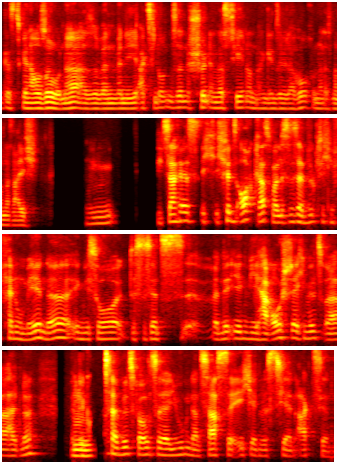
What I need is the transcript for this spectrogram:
das genau so. Ne? Also wenn, wenn die Aktien unten sind, schön investieren und dann gehen sie wieder hoch und dann ist man reich. Hm, Die Sache ist, ich, ich finde es auch krass, weil es ist ja wirklich ein Phänomen, ne? Irgendwie so, das ist jetzt, äh, wenn du irgendwie herausstechen willst oder halt, ne? Wenn du Mhm. groß sein willst bei uns in der Jugend, dann sagst du, ich investiere in Aktien.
